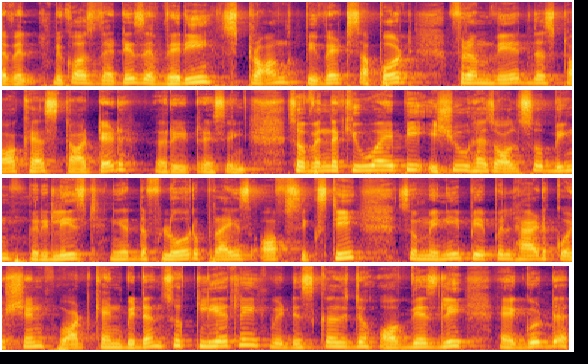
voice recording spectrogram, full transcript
level because that is a very strong pivot support from where the stock has started retracing. So when the qip issue has also been released near the floor price of 60 so many people had question what can be done. So clearly we discussed obviously a good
